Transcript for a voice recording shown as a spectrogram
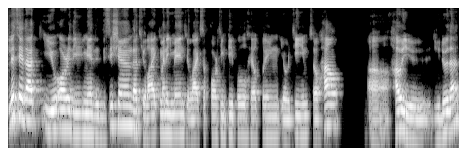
let's say that you already made the decision that you like management, you like supporting people, helping your team. So how uh, how you you do that?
